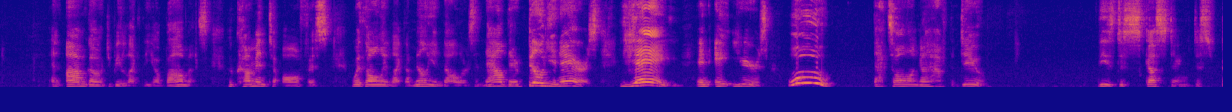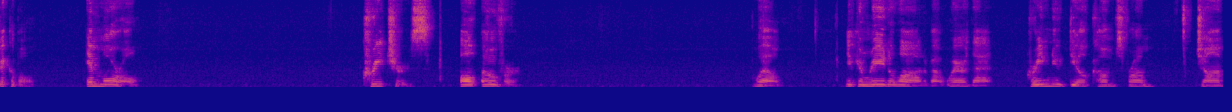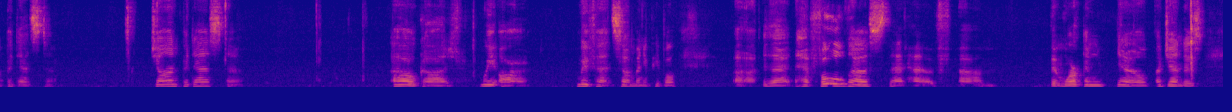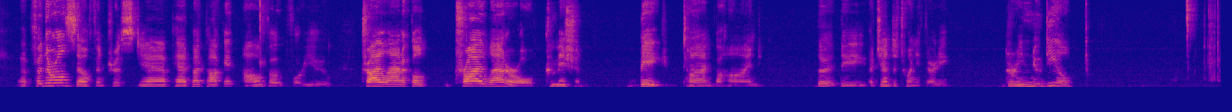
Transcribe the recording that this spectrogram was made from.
And I'm going to be like the Obamas who come into office with only like a million dollars and now they're billionaires. Yay! In eight years. Woo! That's all I'm going to have to do. These disgusting, despicable, immoral creatures all over. Well, you can read a lot about where that Green New Deal comes from. John Podesta. John Podesta. Oh God, we are, we've had so many people uh, that have fooled us, that have um, been working, you know, agendas uh, for their own self-interest. Yeah, pad my pocket, I'll vote for you. Trilateral, trilateral commission, big time behind the the Agenda 2030 Green New Deal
